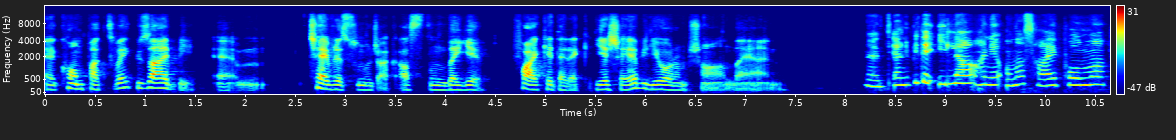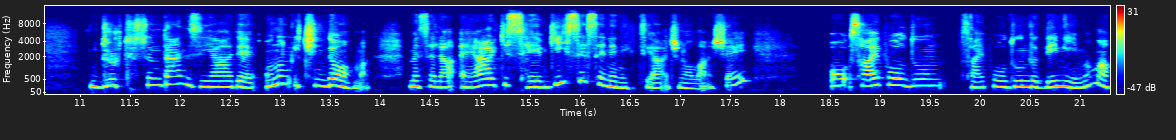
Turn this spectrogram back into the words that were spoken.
eee, kompakt ve güzel bir em, çevre sunacak aslındayı fark ederek yaşayabiliyorum şu anda yani. Evet, yani bir de illa hani ona sahip olma dürtüsünden ziyade onun içinde olmak. Mesela eğer ki sevgi ise senin ihtiyacın olan şey, o sahip olduğun, sahip olduğunda demeyeyim ama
